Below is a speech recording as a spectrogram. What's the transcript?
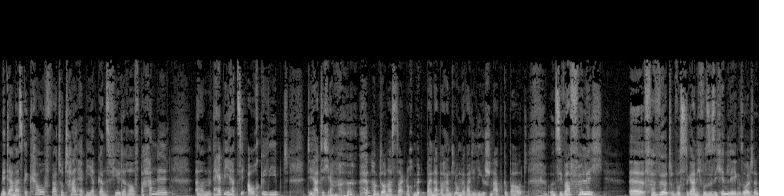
mir damals gekauft, war total happy, habe ganz viel darauf behandelt. Ähm, happy hat sie auch geliebt. Die hatte ich am, am Donnerstag noch mit bei einer Behandlung, da war die Liege schon abgebaut und sie war völlig äh, verwirrt und wusste gar nicht, wo sie sich hinlegen sollte,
